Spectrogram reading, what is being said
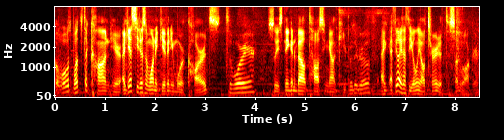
what's the con here? I guess he doesn't want to give any more cards to the Warrior, so he's thinking about tossing out Keeper of the Grove. I, I feel like that's the only alternative to Sunwalker,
